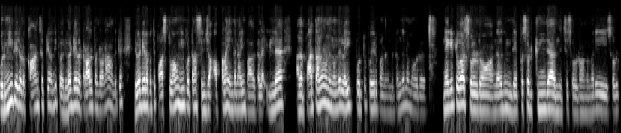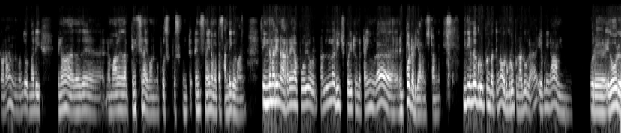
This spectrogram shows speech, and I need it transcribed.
ஒரு மீன் பேஜோட கான்செப்டே வந்து இப்போ ரிவர்டேல ட்ரால் பண்றோம்னா வந்துட்டு ரிவர்டேல பத்தி பாசிட்டிவாகவும் மீன் போட்டா செஞ்சோம் அப்பெல்லாம் எந்த நாயும் பார்க்கல. இல்ல அதை பார்த்தாலும் உனக்கு வந்து லைக் போட்டு போயிருப்பானுங்க. பட் வந்து நம்ம ஒரு நெகட்டிவா சொல்றோம். அதாவது இந்த எபிசோட் கிரிஞ்சா இருந்துச்சு சொல்றோம். அந்த மாதிரி சொல்லிட்டோம்னா இவங்க வந்து ஒரு மாதிரி இன்னும் அதாவது நம்ம ஆளுங்க டென்ஷன் ஆயிடுவாங்க பொசுக்கு பொசுக்குன்ட்டு டென்ஷன் ஆகி நம்ம சண்டைக்கு வருவாங்க ஸோ இந்த மாதிரி நிறைய போய் ஒரு நல்ல ரீச் போயிட்டு இருந்த டைம்ல ரிப்போர்ட் அடிக்க ஆரம்பிச்சிட்டாங்க. இது எந்த குரூப்னு பாத்தீங்கன்னா ஒரு குரூப் நடுவில். எப்படின்னா ஒரு ஏதோ ஒரு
